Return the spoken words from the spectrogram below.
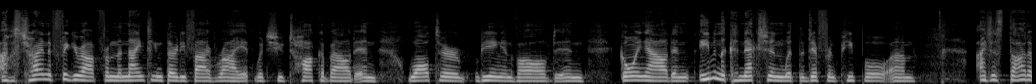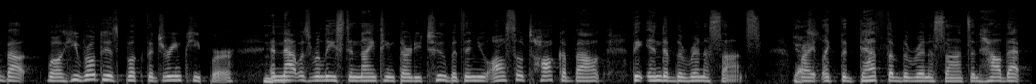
I was trying to figure out from the 1935 riot, which you talk about, and Walter being involved in going out and even the connection with the different people. Um, I just thought about, well, he wrote his book, The Dreamkeeper, mm-hmm. and that was released in 1932. But then you also talk about the end of the Renaissance, yes. right? Like the death of the Renaissance and how that,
